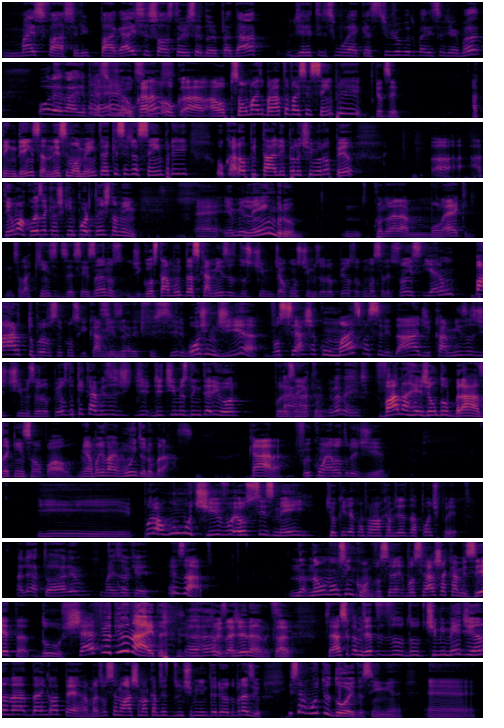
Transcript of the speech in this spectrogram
Mais fácil ele pagar esse sócio torcedor pra dar o direito desse moleque assistir o jogo do Paris Saint-Germain ou levar ele esse É, jogo? o cara, o- a, a opção mais barata vai ser sempre. Quer dizer, a tendência nesse momento é que seja sempre o cara optar ali pelo time europeu. ah, tem uma coisa que eu acho que é importante também. É, eu me lembro, quando eu era moleque, sei lá, 15, 16 anos, de gostar muito das camisas dos time, de alguns times europeus, algumas seleções, e era um parto para você conseguir camisa. Sim, era difícil. Hoje em dia, você acha com mais facilidade camisas de times europeus do que camisas de, de, de times do interior, por ah, exemplo. tranquilamente. Vá na região do Brás aqui em São Paulo. Minha mãe vai muito no Brás. Cara, fui com ela outro dia. E por algum motivo eu cismei que eu queria comprar uma camiseta da Ponte Preta. Aleatório, mas ok. Exato. N não, não se encontra. Você, você acha a camiseta do Sheffield United. Tô exagerando, claro. Sim. Você acha a camiseta do, do time mediano da, da Inglaterra, mas você não acha uma camiseta de um time do interior do Brasil. Isso é muito doido, assim. é- é...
